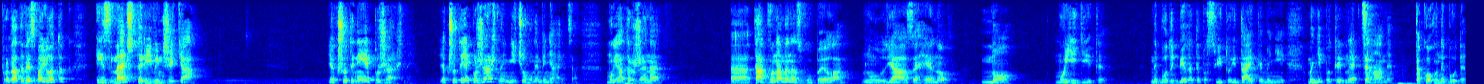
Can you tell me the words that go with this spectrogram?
Продати весь маєток і зменшити рівень життя. Якщо ти не є пожежний. Якщо ти є пожежний, нічого не міняється. Моя дружина, е, так, вона мене згубила, ну, я загинув, но мої діти не будуть бігати по світу і дайте мені. Мені потрібно, як цигани. Такого не буде.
